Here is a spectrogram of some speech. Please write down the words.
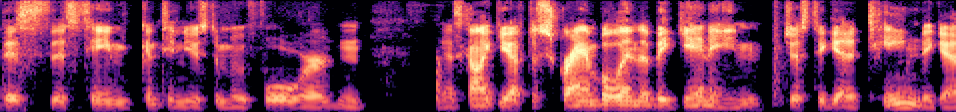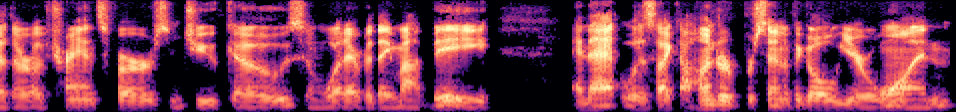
this this team continues to move forward, and, and it's kind of like you have to scramble in the beginning just to get a team together of transfers and JUCOs and whatever they might be. And that was like 100% of the goal year one.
